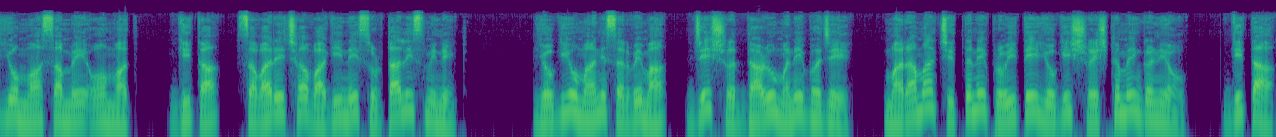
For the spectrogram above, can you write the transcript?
યો મ સમે ઓ મત. ગીતા, સવારે છ વાગીને સુડતાલીસ મિનિટ. યોગીઓ માન્ય સર્વેમાં, જે શ્રદ્ધાળુ મને ભજે મારામાં ચિત્તને પ્રોહિતે યોગી શ્રેષ્ઠ મેં ગણ્યો. ગીતા,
